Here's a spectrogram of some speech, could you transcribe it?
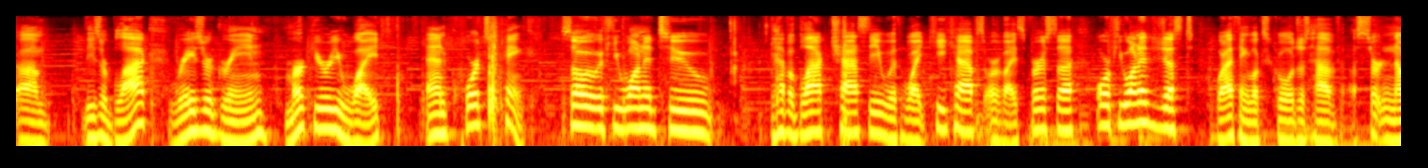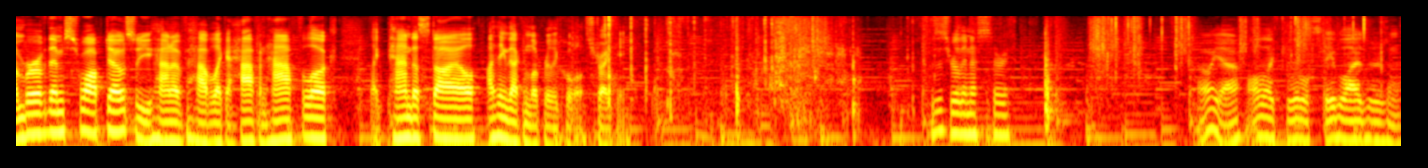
Um, these are black, Razer green, mercury white, and quartz pink. So if you wanted to have a black chassis with white keycaps or vice versa. Or if you wanted to just, what I think looks cool, just have a certain number of them swapped out so you kind of have like a half and half look, like panda style. I think that can look really cool, striking. Is this really necessary? Oh yeah, all like the little stabilizers and,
